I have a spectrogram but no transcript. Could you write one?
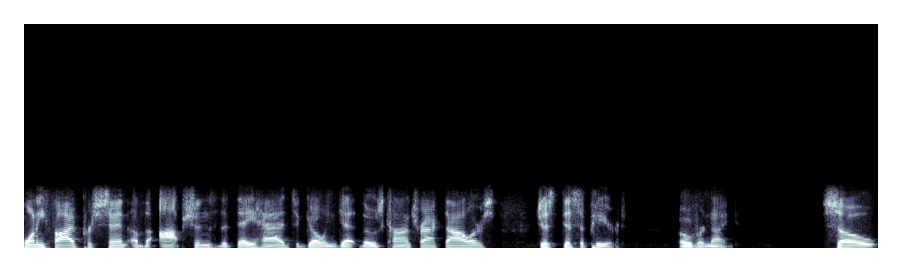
25% of the options that they had to go and get those contract dollars just disappeared overnight. So,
